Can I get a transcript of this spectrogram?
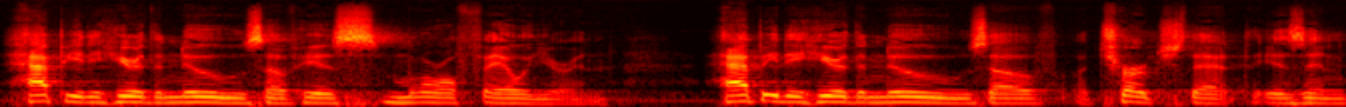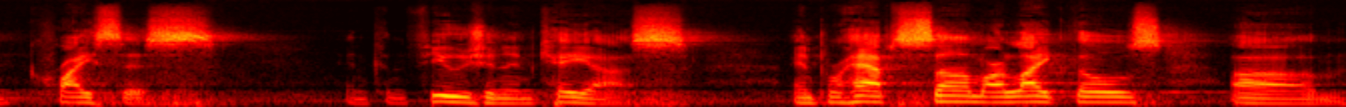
happy to hear the news of his moral failure and happy to hear the news of a church that is in crisis and confusion and chaos. And perhaps some are like those um,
